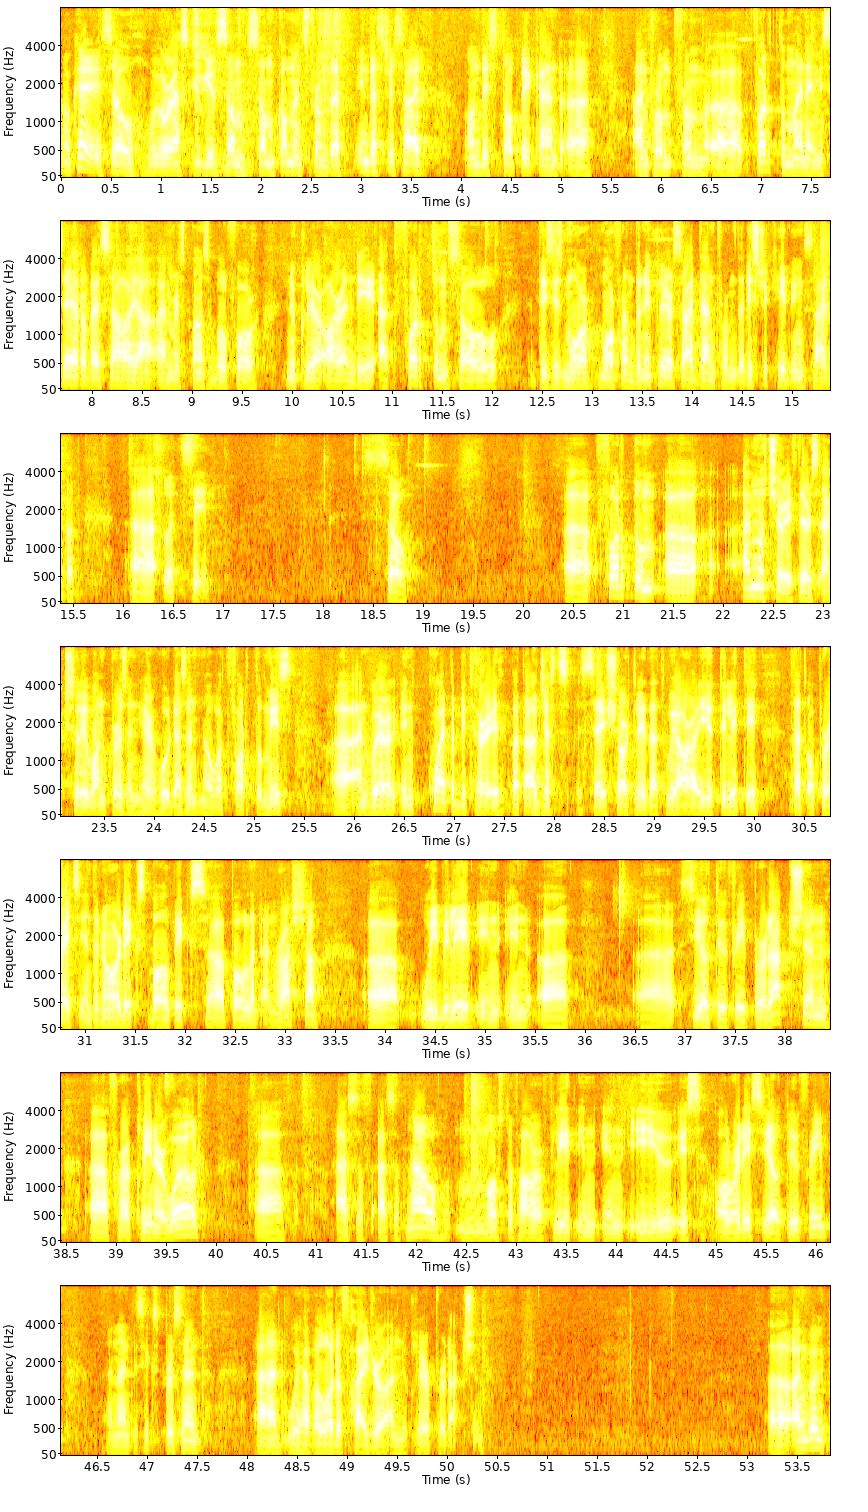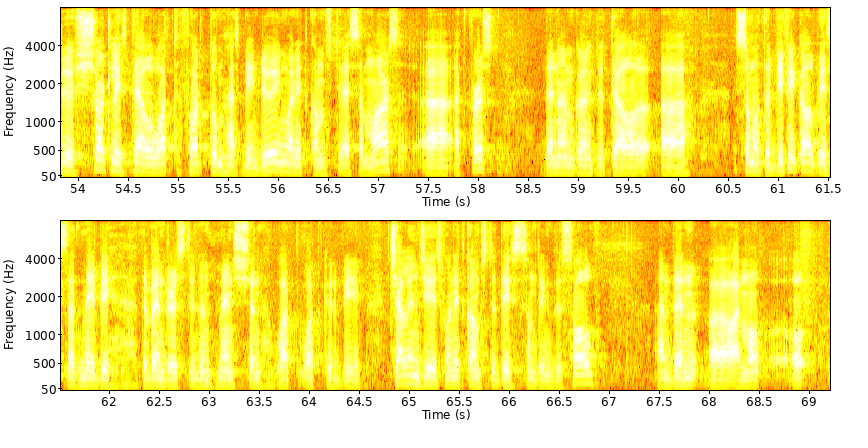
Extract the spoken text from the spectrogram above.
Okay, so we were asked to give some, some comments from the industry side on this topic, and uh, I'm from, from uh, Fortum. My name is Eero Vesaoja. I'm responsible for nuclear R&D at Fortum, so this is more, more from the nuclear side than from the district heating side, but uh, let's see. So, uh, Fortum, uh, I'm not sure if there's actually one person here who doesn't know what Fortum is. Uh, and we're in quite a bit hurry, but I'll just say shortly that we are a utility that operates in the Nordics, Baltics, uh, Poland, and Russia. Uh, we believe in, in uh, uh, CO2-free production uh, for a cleaner world. as, of, as of now, most of our fleet in, in EU is already CO2-free, 96%, and we have a lot of hydro and nuclear production. Uh, I'm going to shortly tell what Fortum has been doing when it comes to SMRs uh, at first. Then I'm going to tell uh, some of the difficulties that maybe the vendors didn't mention, what, what could be challenges when it comes to this, something to solve. And then uh, I'm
